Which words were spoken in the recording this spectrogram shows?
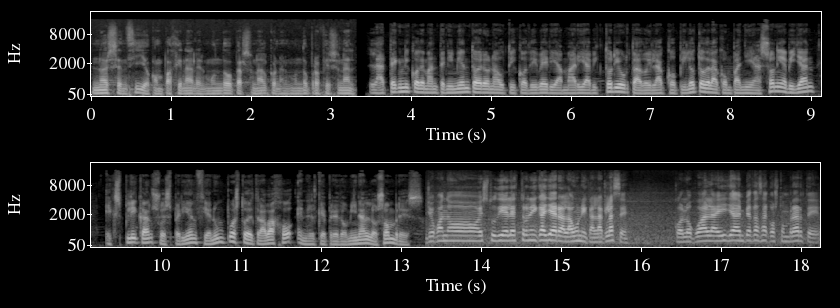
no es sencillo compaginar el mundo personal con el mundo profesional. La técnico de mantenimiento aeronáutico de Iberia, María Victoria Hurtado, y la copiloto de la compañía, Sonia Villán, explican su experiencia en un puesto de trabajo en el que predominan los hombres. Yo cuando estudié electrónica ya era la única en la clase, con lo cual ahí ya empiezas a acostumbrarte.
